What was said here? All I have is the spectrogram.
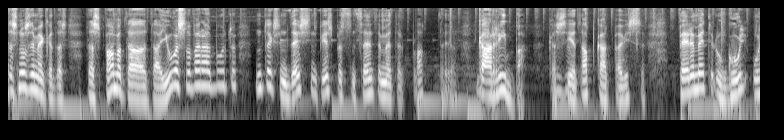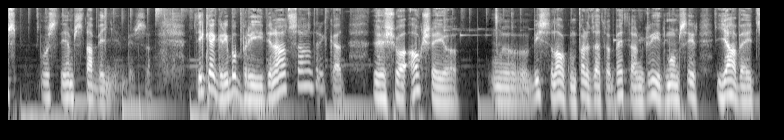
Tas nozīmē, ka tas, tas pamatā tā josla varētu būt nu, teiksim, 10, 15 cm plata, jā. kā riba, kas mm -hmm. iet apkārt pa visu perimetru un guļ uz uz tiem stabiņiem virsū. Tikai gribu brīdināt Sandri, ka e, šo augšējo nu, visu laukumu paredzēto betonu grīdu mums ir jāveic,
